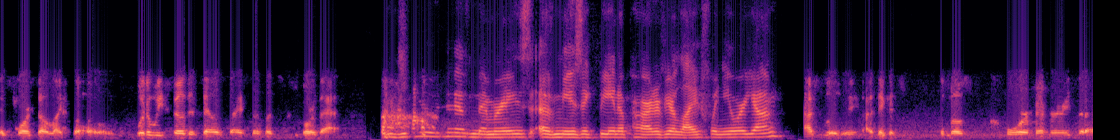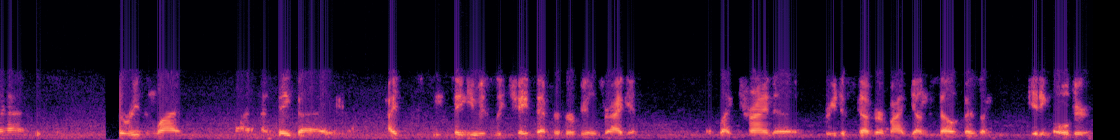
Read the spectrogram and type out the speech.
It's more so like, oh, what do we feel that sounds nice? So let's explore that. Do you have memories of music being a part of your life when you were young? Absolutely. I think it's core memories that I have. It's the reason why I, I think I, I continuously chase that proverbial dragon of like trying to rediscover my young self as I'm getting older.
